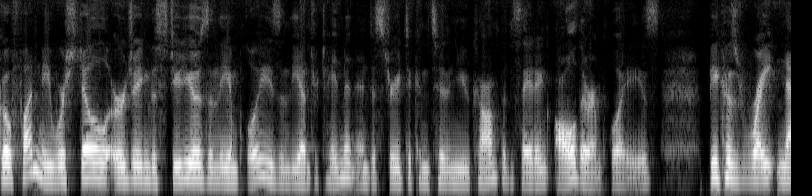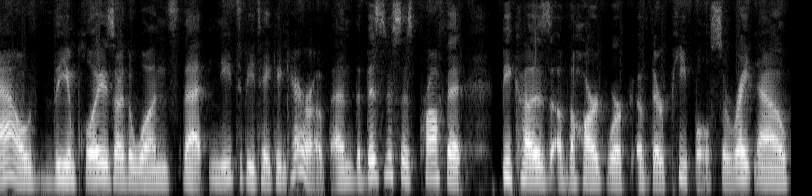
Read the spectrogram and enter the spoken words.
GoFundMe, we're still urging the studios and the employees in the entertainment industry to continue compensating all their employees because right now the employees are the ones that need to be taken care of and the businesses profit because of the hard work of their people. So right now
